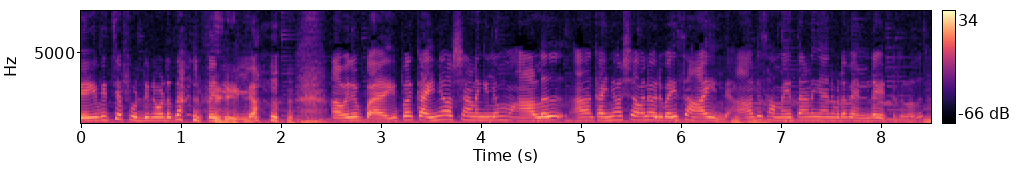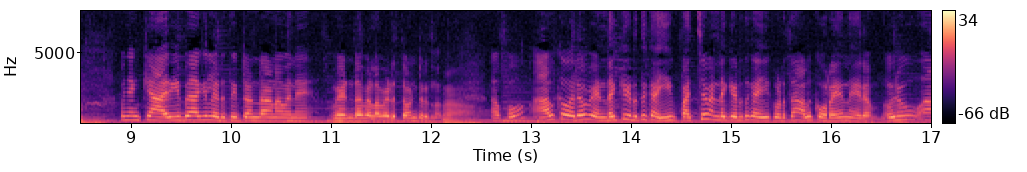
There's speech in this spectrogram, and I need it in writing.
വേവിച്ച ഫുഡിനോട് താല്പര്യമില്ല. അവന് ഇപ്പൊ കഴിഞ്ഞ വർഷമാണെങ്കിലും ആൾ ആ കഴിഞ്ഞ വർഷം അവന് ഒരു വയസ്സായില്ല ആ ഒരു സമയത്താണ് ഞാൻ ഇവിടെ വെണ്ട ഇട്ടിരുന്നത്. അപ്പൊ ഞാൻ ക്യാരി ബാഗിൽ എടുത്തിട്ടുണ്ടാണ് അവനെ വെണ്ട വിളവെടുത്തോണ്ടിരുന്നത്. അപ്പോൾ ആൾക്ക് ഓരോ വെണ്ടയ്ക്ക് എടുത്ത് കൈ പച്ച വെണ്ടയ്ക്ക് എടുത്ത് കൈ കൊടുത്ത് ആൾ കുറേ നേരം ഒരു ആ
